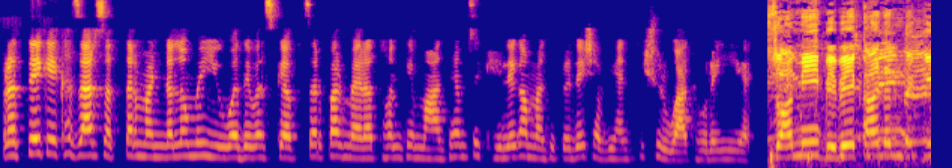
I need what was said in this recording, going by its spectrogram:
प्रत्येक 1070 मंडलों में युवा दिवस के अवसर पर मैराथन के माध्यम से खेलेगा मध्य प्रदेश अभियान की शुरुआत हो रही है। स्वामी विवेकानंद की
